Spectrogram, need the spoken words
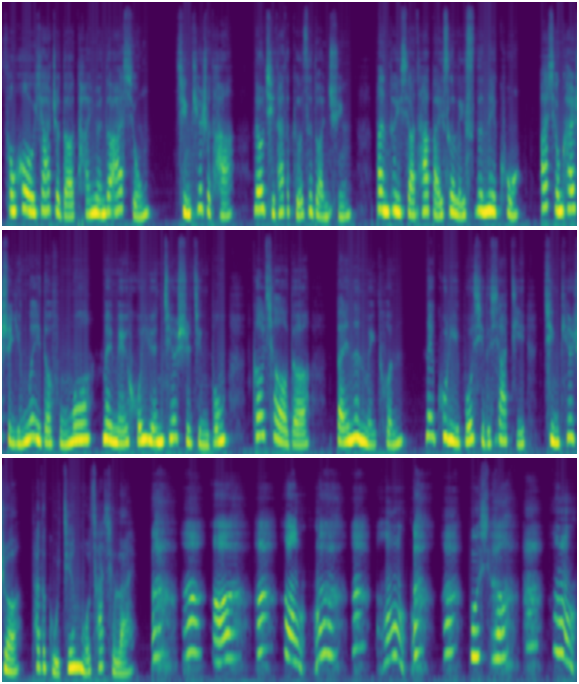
从后压着的谭元的阿雄，紧贴着他，撩起他的格子短裙，半褪下他白色蕾丝的内裤。阿雄开始淫味的抚摸妹妹浑圆结实、紧绷、高翘的白嫩美臀，内裤里勃起的下体紧贴着他的骨尖摩擦起来。啊啊啊！嗯嗯嗯嗯，不行，嗯啊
